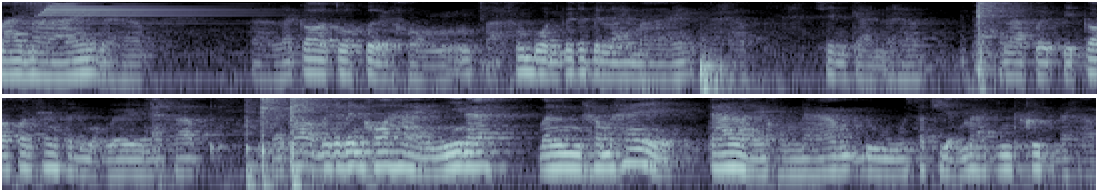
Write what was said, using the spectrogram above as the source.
ลายไม้นะครับแล้วก็ตัวเปิดของฝาข้างบนก็จะเป็นลายไม้นะครับ เช่นกันนะครับเวลาเปิดปิดก็ค่อนข้างสะดวกเลยนะครับ แล้วก็มันจะเป็นคอหาอย่างนี้นะ มันทำให้การไหลของน้ำดูเสถียรมากยิ่งขึ้นนะครับ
